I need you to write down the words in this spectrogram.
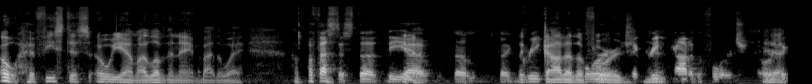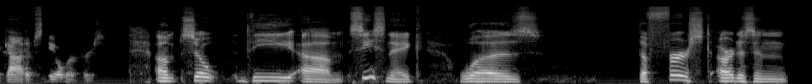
Oh, Hephaestus OEM. I love the name, by the way. Hephaestus, the the yeah. uh, the, the, the Greek god of the forge, forge. the Greek yeah. god of the forge, or yeah. the god of steelworkers. Um, so the um, sea snake was the first artisan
